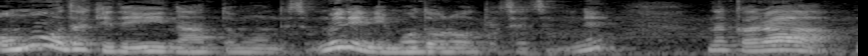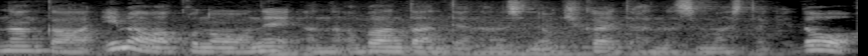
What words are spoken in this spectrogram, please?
思うだけでいいなと思うんですよ。無理に戻ろうとせずにね。だからなんか今はこのねあのアバンタンっていう話に置き換えて話しましたけど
